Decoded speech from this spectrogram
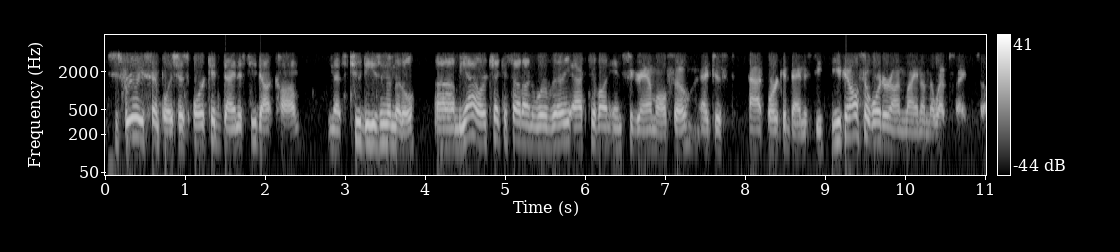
It's just really simple. It's just orchiddynasty.com, and that's two D's in the middle. Um, yeah, or check us out on. We're very active on Instagram also at just at Orchid Dynasty. You can also order online on the website. So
